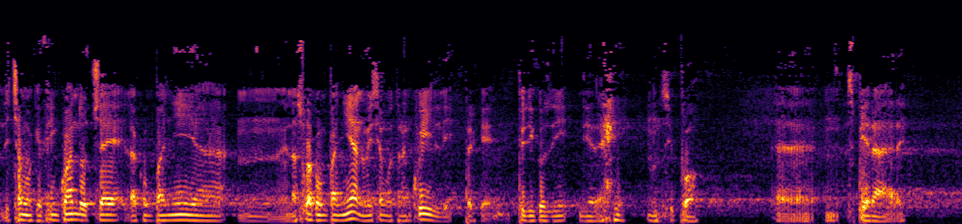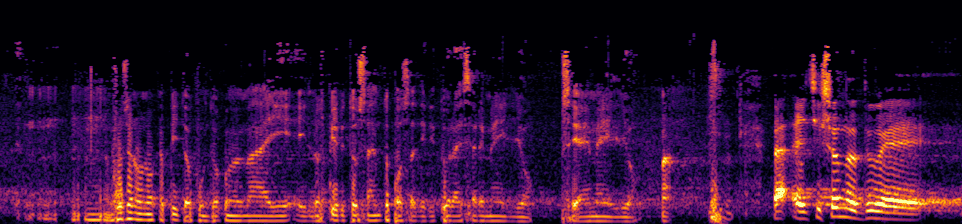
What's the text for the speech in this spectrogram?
diciamo che fin quando c'è la compagnia, la sua compagnia, noi siamo tranquilli, perché più di così direi non si può eh, spierare. Forse non ho capito appunto come mai lo Spirito Santo possa addirittura essere meglio, se è meglio. Ma... Ma, eh, ci sono due,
